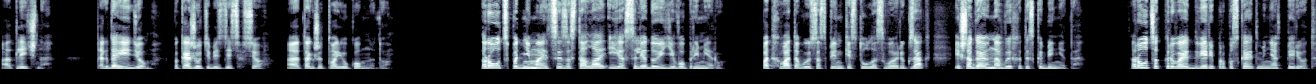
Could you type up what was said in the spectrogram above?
Отлично. Тогда идем. Покажу тебе здесь все, а также твою комнату. Роудс поднимается из-за стола, и я следую его примеру. Подхватываю со спинки стула свой рюкзак и шагаю на выход из кабинета. Роудс открывает дверь и пропускает меня вперед.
